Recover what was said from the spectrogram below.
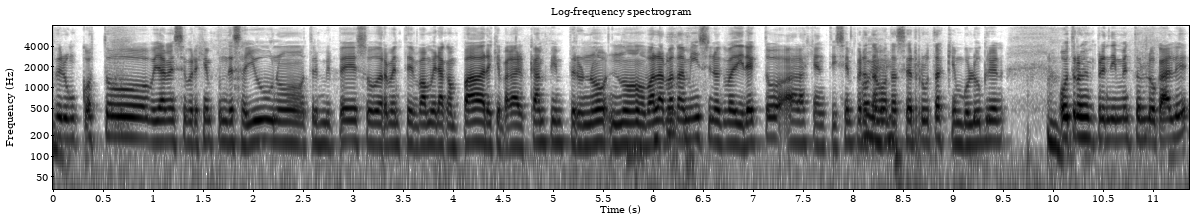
pero un costo, llámese por ejemplo un desayuno, tres mil pesos, de repente vamos a ir a acampar, hay que pagar el camping, pero no, no va la plata a mí, sino que va directo a la gente. Y siempre tratamos de hacer rutas que involucren otros emprendimientos locales.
